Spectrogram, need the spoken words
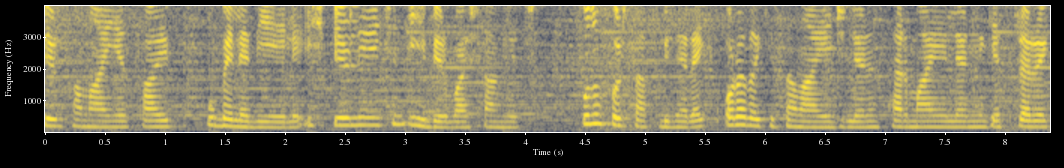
bir sanayiye sahip bu belediye ile işbirliği için iyi bir başlangıç. Bunu fırsat bilerek oradaki sanayicilerin sermayelerini getirerek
